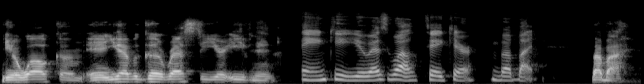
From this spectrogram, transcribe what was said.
You're welcome. And you have a good rest of your evening. Thank you. You as well. Take care. Bye bye. Bye bye.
